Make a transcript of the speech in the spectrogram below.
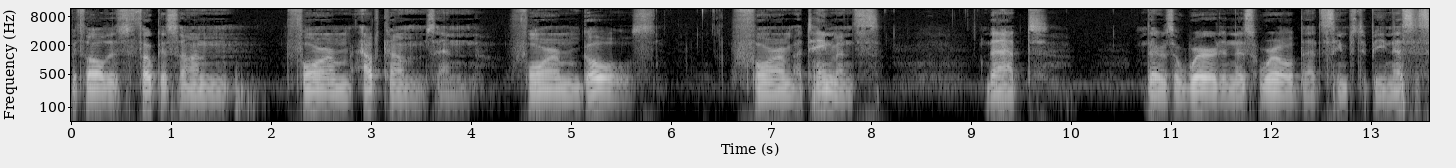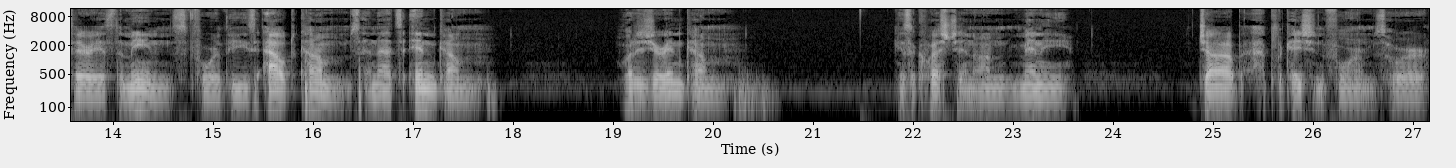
with all this focus on form outcomes and form goals, form attainments, that there's a word in this world that seems to be necessary as the means for these outcomes, and that's income. What is your income? Is a question on many job application forms or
